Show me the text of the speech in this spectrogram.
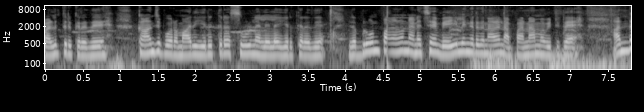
பழுத்திருக்கிறது காஞ்சி போகிற மாதிரி இருக்கிற சூழ்நிலையில் இருக்கிறது. இதை ப்ரூன் பண்ணணும்னு நினச்சேன். வெயிலுங்கிறதுனால நான் பண்ணாமல் விட்டுட்டேன். அந்த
